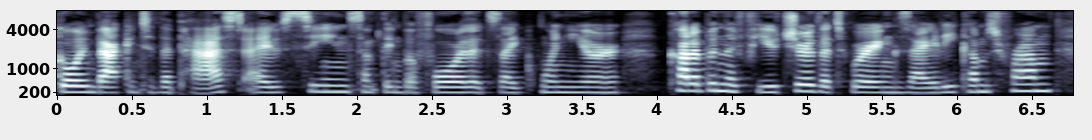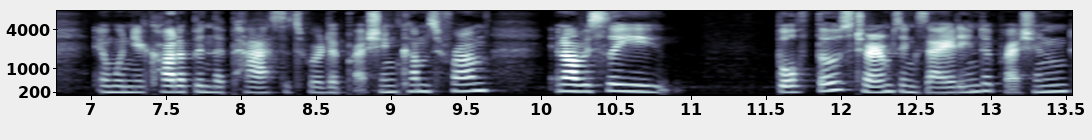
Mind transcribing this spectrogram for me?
going back into the past. I've seen something before that's like when you're caught up in the future, that's where anxiety comes from. And when you're caught up in the past, that's where depression comes from. And obviously, both those terms, anxiety and depression,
